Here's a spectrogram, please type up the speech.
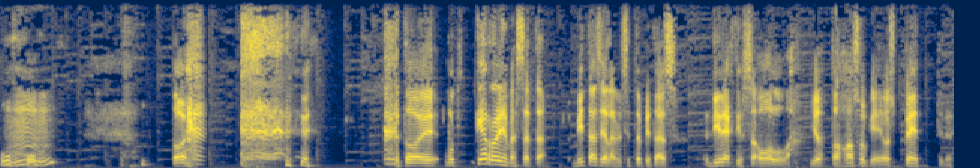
Huhhuh. Mm-hmm. Toi... toi... Mut kerro ihmeessä, että mitä siellä nyt sitten pitäisi direktissä olla, jotta Hasuki ei olisi pettynyt.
